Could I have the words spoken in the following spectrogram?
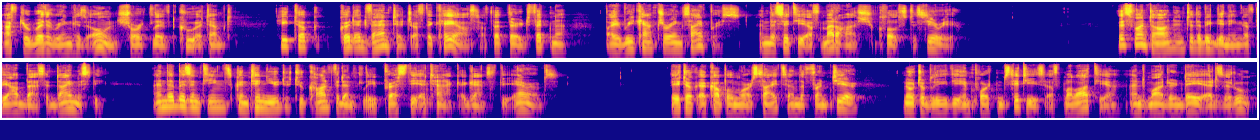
After withering his own short lived coup attempt, he took good advantage of the chaos of the Third Fitna by recapturing Cyprus and the city of Mar'ash close to Syria. This went on into the beginning of the Abbasid dynasty, and the Byzantines continued to confidently press the attack against the Arabs. They took a couple more sites on the frontier, notably the important cities of Malatya and modern day Erzurum.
